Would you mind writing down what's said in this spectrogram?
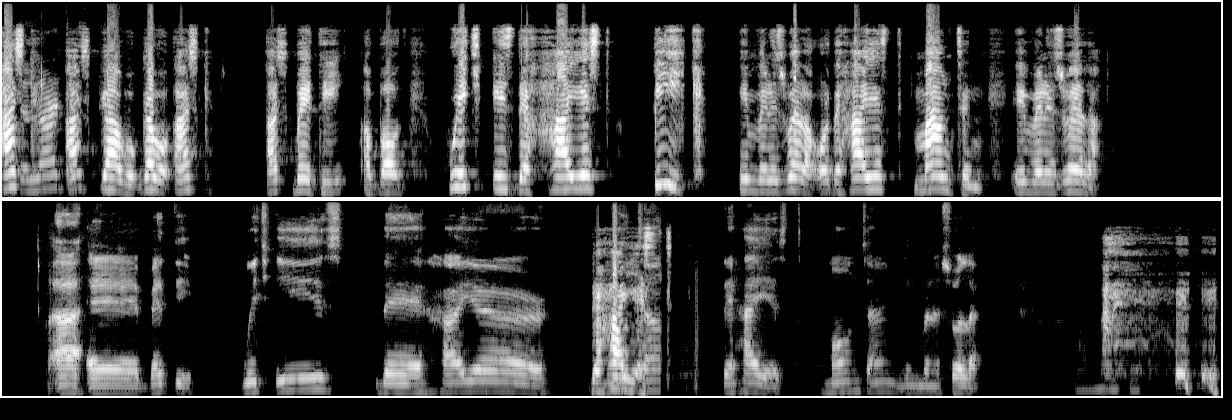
ask, ask Gabo, Gabo, ask, ask Betty about which is the highest peak in Venezuela or the highest mountain in Venezuela. Uh, uh, Betty, which is the higher The Mountain. highest. the highest mountain in Venezuela?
